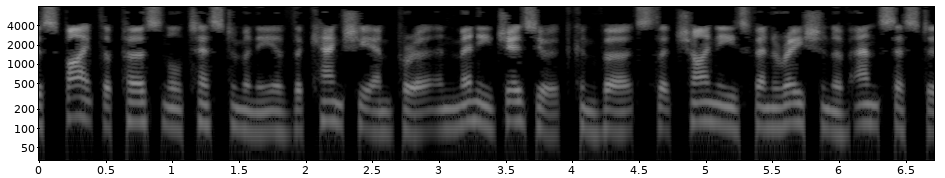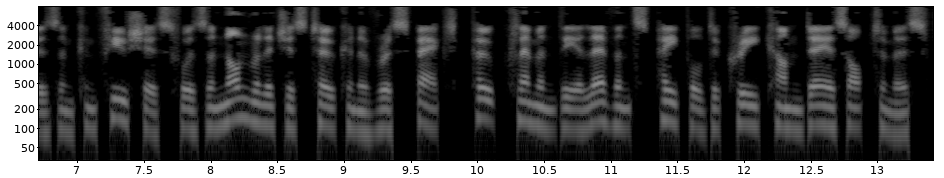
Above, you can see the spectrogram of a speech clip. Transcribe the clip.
Despite the personal testimony of the Kangxi Emperor and many Jesuit converts that Chinese veneration of ancestors and Confucius was a non-religious token of respect, Pope Clement XI's papal decree Cum Deus Optimus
